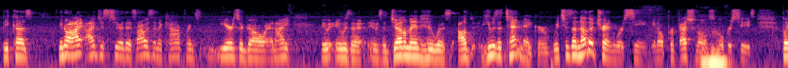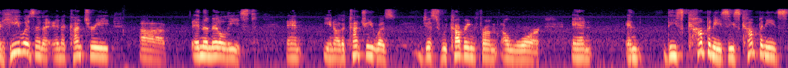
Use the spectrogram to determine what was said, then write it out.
because you know I, I just share this. I was in a conference years ago, and I it, it was a it was a gentleman who was he was a tent maker, which is another trend we're seeing. You know, professionals overseas, but he was in a in a country uh, in the Middle East, and you know the country was just recovering from a war, and and these companies, these companies,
